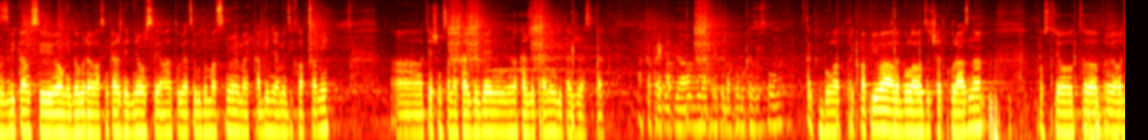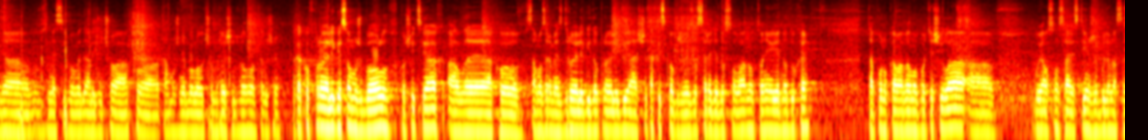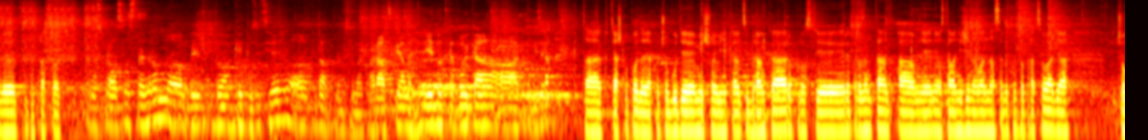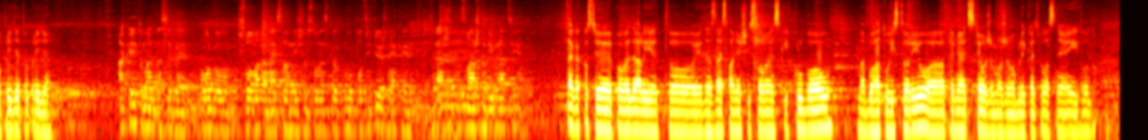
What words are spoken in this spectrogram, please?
zvykám si veľmi dobre, vlastne každým dňom si ja tu viacej udomacňujem aj v kabíne, aj medzi chlapcami. A teším sa na každý deň, na každé tréningy, takže asi tak. Aká prekvapivá bola pre teba ponuka zo Slovana? Tak bola prekvapivá, ale bola od začiatku rázna. Proste od eh, prvého dňa sme si povedali, že čo a ako a tam už nebolo o čom riešiť veľmi, takže ako v prvej lige som už bol v Košiciach, ale ako samozrejme z druhej ligy do prvej ligy a ešte taký skok, že zo Serede do Slovanu, to nie je jednoduché. Tá ponuka ma veľmi potešila a ujal som sa aj s tým, že budem na sebe toto pracovať. Rozprával som s trénerom, vieš do akej pozície, teda nemyslím ako hrácké, ale jednotka, dvojka a ako to vyzerá? Tak ťažko povedať, ako čo bude. Mišo je vynikajúci brankár, proste reprezentant a mne neostáva nič iné, len na sebe toto pracovať a čo príde, to príde. Aké je to mať na sebe logo Slovana, najslavnejšieho slovenského klubu? Pociťuješ nejaké zvláštne vibrácie? Tak ako ste povedali, je to jeden z najslavnejších slovenských klubov, má bohatú históriu a pre mňa je cťou, že môžem oblíkať vlastne ich logo.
